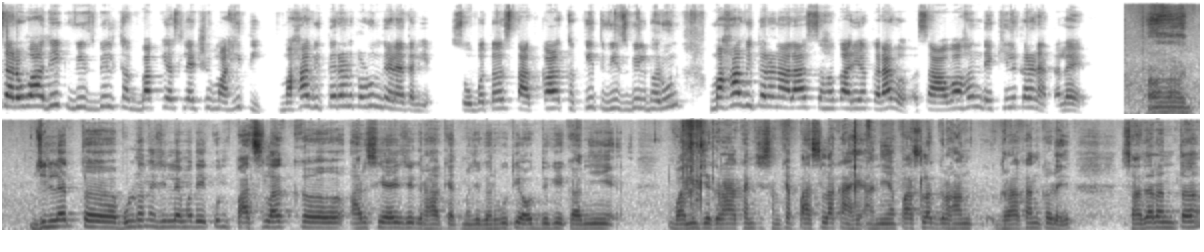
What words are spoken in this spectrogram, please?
सर्वाधिक वीज बिल थकबाकी असल्याची माहिती महावितरणकडून देण्यात आली आहे सोबतच तात्काळ थकीत वीज बिल भरून महावितरणाला सहकार्य करावं असं आवाहन देखील करण्यात आलंय. जिल्ह्यात बुलढाणा जिल्ह्यामध्ये एकूण पाच लाख आर सी आय जे ग्राहक आहेत. म्हणजे घरगुती औद्योगिक आणि वाणिज्य ग्राहकांची संख्या पाच लाख आहे. आणि या पाच लाख ग्राहक ग्राहकांकडे साधारणतः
